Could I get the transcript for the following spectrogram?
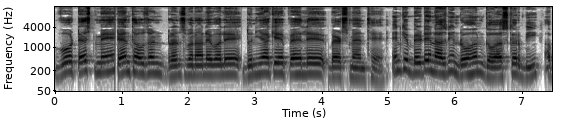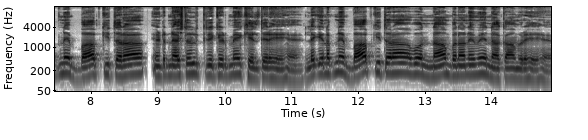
वो टेस्ट में टेन थाउज़ेंड रन बनाने वाले दुनिया के पहले बैट्समैन थे। इनके बेटे नाजरीन रोहन गवास्कर भी अपने बाप की तरह इंटरनेशनल क्रिकेट में खेलते रहे हैं, लेकिन अपने बाप की तरह वो नाम बनाने में नाकाम रहे हैं।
